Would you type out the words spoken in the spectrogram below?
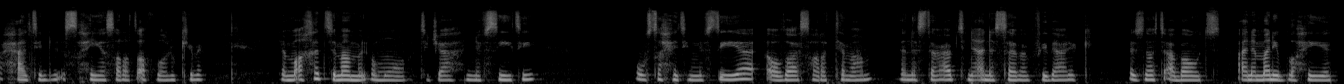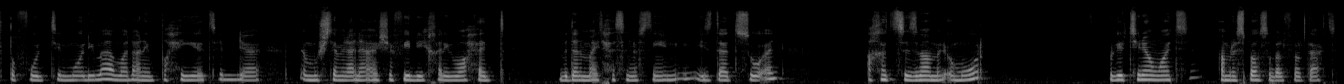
حالتي الصحية صارت أفضل وكذا. لما أخذت زمام الأمور تجاه نفسيتي وصحتي النفسية الأوضاع صارت تمام. لأن استوعبت أن أنا السبب في ذلك. Is not about أنا ماني بضحية طفولتي المؤلمة ولا أنا بضحية المجتمع اللي أنا عايشة فيه اللي يخلي الواحد بدل ما يتحسن نفسيا يزداد سوءا. أخذت زمام الأمور وقلت you know what I'm responsible for that.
